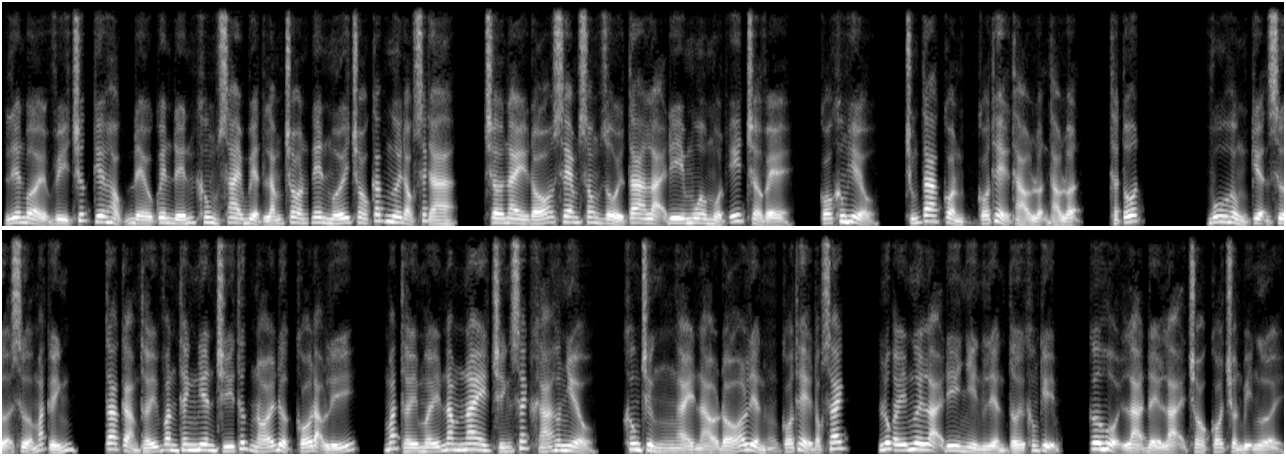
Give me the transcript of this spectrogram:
Liên bởi vì trước kia học đều quên đến không sai biệt lắm cho nên mới cho các ngươi đọc sách à, chờ này đó xem xong rồi ta lại đi mua một ít trở về, có không hiểu, chúng ta còn có thể thảo luận thảo luận, thật tốt. Vu Hồng Kiện sửa sửa mắt kính, ta cảm thấy văn thanh niên trí thức nói được có đạo lý, mắt thấy mấy năm nay chính sách khá hơn nhiều, không chừng ngày nào đó liền có thể đọc sách, lúc ấy ngươi lại đi nhìn liền tới không kịp, cơ hội là để lại cho có chuẩn bị người.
